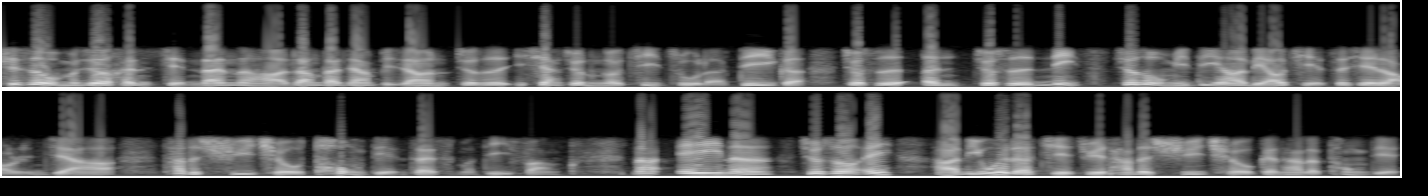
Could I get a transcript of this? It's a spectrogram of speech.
其实我们就很简单的哈，让大家比较就是一下就能够记住了。第一个就是 N，就是 needs，就是我们一定要了解这些老人家哈，他的需求痛点在什么地方。那 A 呢，就是说，哎啊，你为了解决他的需求跟他的痛点，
